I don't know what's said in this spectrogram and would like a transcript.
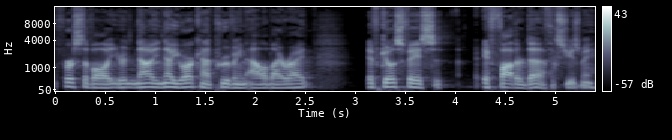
first of all, you're now now you are kind of proving an alibi, right? If Ghostface, if Father Death, excuse me,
